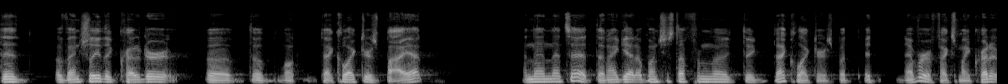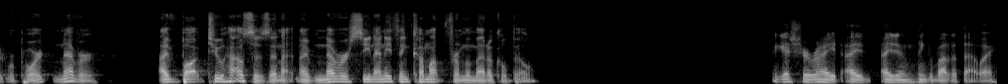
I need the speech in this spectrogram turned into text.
The eventually the creditor, uh, the debt collectors buy it, and then that's it. Then I get a bunch of stuff from the, the debt collectors, but it never affects my credit report. Never. I've bought two houses and I- I've never seen anything come up from a medical bill. I guess you're right. I, I didn't think about it that way.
